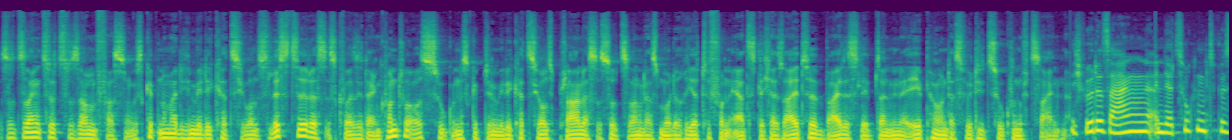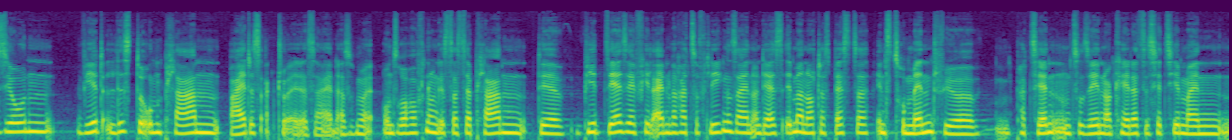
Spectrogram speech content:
sozusagen zur Zusammenfassung. Es gibt nochmal die Medikationsliste, das ist quasi dein Kontoauszug und es gibt den Medikationsplan, das ist sozusagen das Moderierte von ärztlicher Seite. Beides lebt dann in der EPA und das wird die Zukunft sein. Ich würde sagen, in der Zukunftsvision wird Liste und Plan beides aktuell sein. Also unsere Hoffnung ist, dass der Plan, der wird sehr, sehr viel einfacher zu pflegen sein und der ist immer noch das beste Instrument für Patienten, um zu sehen, okay, das ist jetzt hier mein,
